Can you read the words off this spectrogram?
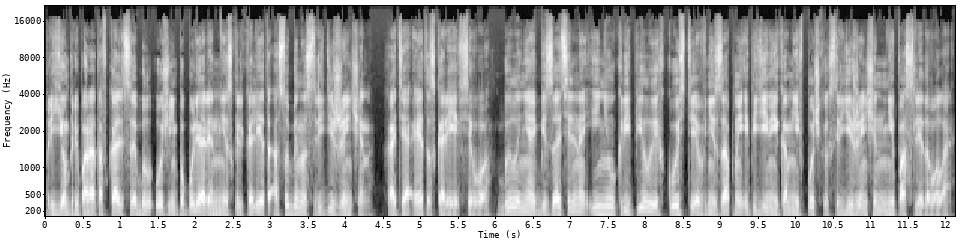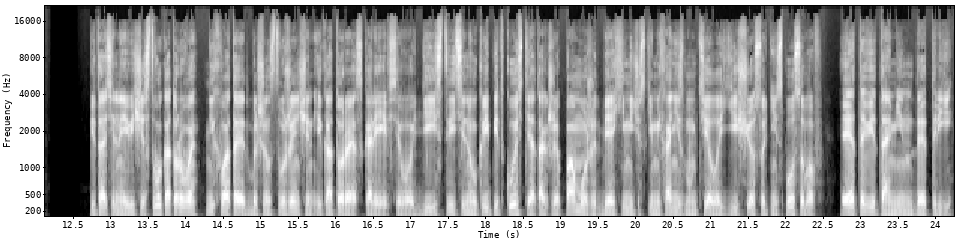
Прием препаратов кальция был очень популярен несколько лет, особенно среди женщин, хотя это, скорее всего, было не обязательно и не укрепило их кости, внезапной эпидемии камней в почках среди женщин не последовало. Питательное вещество, которого не хватает большинству женщин и которое, скорее всего, действительно укрепит кости, а также поможет биохимическим механизмам тела еще сотни способов, это витамин D3.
